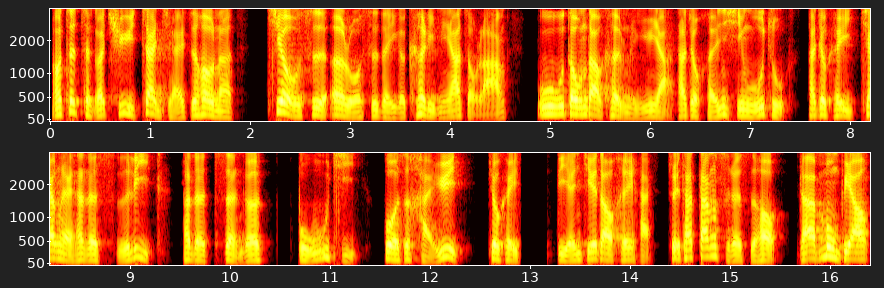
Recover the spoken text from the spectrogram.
然后这整个区域站起来之后呢，就是俄罗斯的一个克里米亚走廊，乌东到克里米亚，它就横行无阻，它就可以将来它的实力，它的整个补给或者是海运就可以连接到黑海。所以他当时的时候，他的目标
